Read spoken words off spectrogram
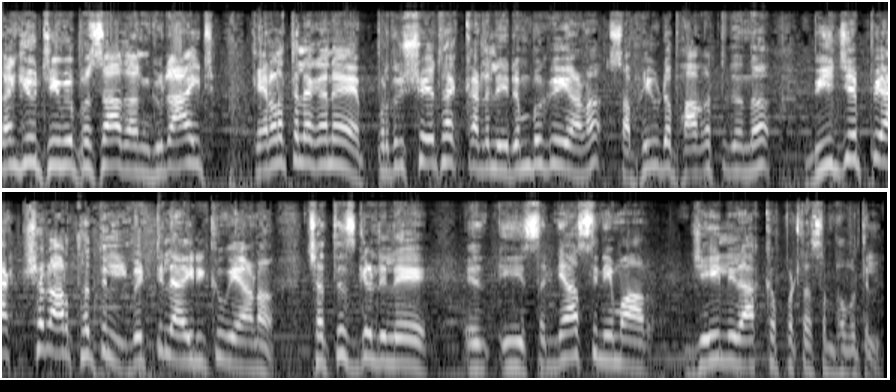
Thank you T V Prasad and good night കേരളത്തിൽ അങ്ങനെ പ്രതിഷേധ കടലിരമ്പുകയാണ് സഭയുടെ ഭാഗത്ത് നിന്ന് ബി ജെ പി അക്ഷരാർത്ഥത്തിൽ വെട്ടിലായിരിക്കുകയാണ് ഛത്തീസ്ഗഡിലെ ഈ സന്യാസിനിമാർ ജയിലിലാക്കപ്പെട്ട സംഭവത്തിൽ.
